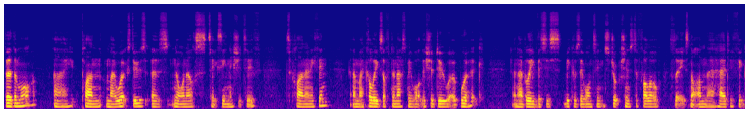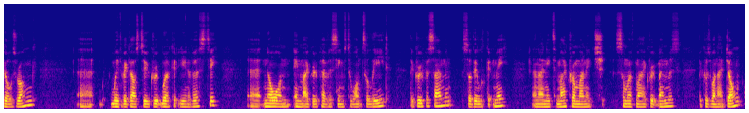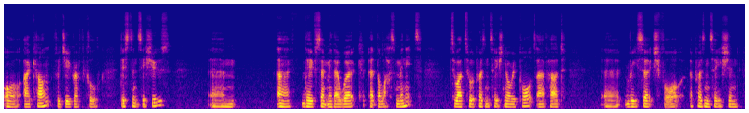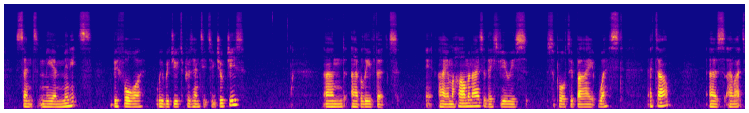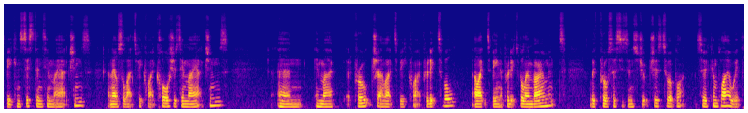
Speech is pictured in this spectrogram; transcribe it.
Furthermore, I plan my works dues as no one else takes the initiative to plan anything and my colleagues often ask me what they should do at work and I believe this is because they want instructions to follow so that it's not on their head if it goes wrong uh, with regards to group work at university. Uh, no one in my group ever seems to want to lead the group assignment, so they look at me and I need to micromanage some of my group members because when I don't or I can't for geographical distance issues, um, they've sent me their work at the last minute to add to a presentation or report. I've had uh, research for a presentation sent mere minutes before we were due to present it to judges and I believe that I am a harmonizer. This view is supported by West et al. as I like to be consistent in my actions and I also like to be quite cautious in my actions and in my approach I like to be quite predictable. I like to be in a predictable environment with processes and structures to, to comply with.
